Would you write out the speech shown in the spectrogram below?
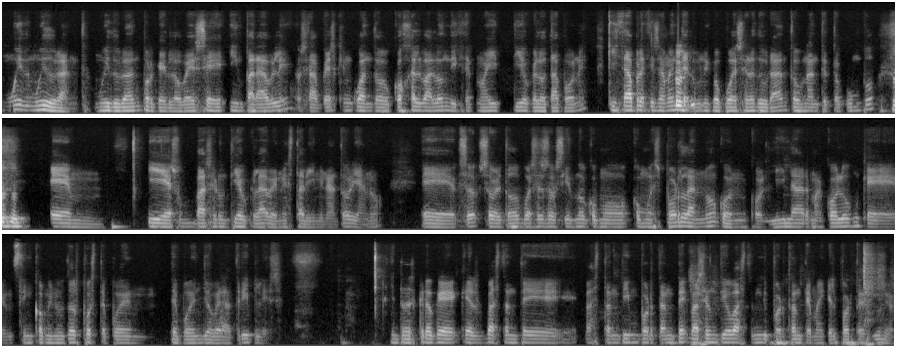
muy, muy durant, muy durant porque lo ves eh, imparable. O sea, ves que en cuanto coge el balón dices, no hay tío que lo tapone. Quizá precisamente el único puede ser Durant o un Antetokounmpo. Em, y es, va a ser un tío clave en esta eliminatoria, ¿no? Eh, sobre todo, pues eso, siendo como, como Sportland, ¿no? Con, con Lillard, McCollum, que en cinco minutos pues te pueden, te pueden llover a triples. Entonces creo que, es bastante, bastante importante, va a ser un tío bastante importante, Michael Porter Jr.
